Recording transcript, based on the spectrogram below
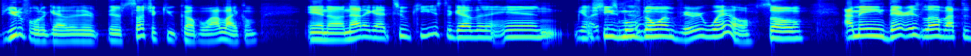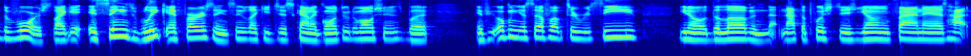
beautiful together. They're they're such a cute couple. I like them. And uh, now they got two kids together, and you know Life she's moved good. on very well. So I mean, there is love after divorce. Like it, it seems bleak at first, and it seems like you're just kind of going through the motions. But if you open yourself up to receive, you know, the love, and not, not to push this young fine ass hot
